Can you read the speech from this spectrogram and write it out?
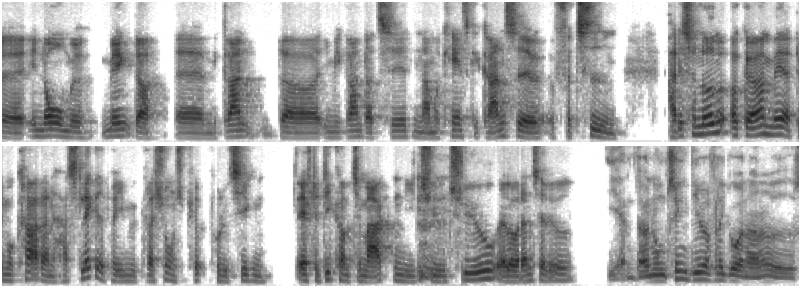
øh, enorme mængder af migranter, immigranter til den amerikanske grænse for tiden. Har det så noget at gøre med, at demokraterne har slækket på immigrationspolitikken, efter de kom til magten i 2020, eller hvordan ser det ud? Jamen, der er nogle ting, de i hvert fald har gjort anderledes.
